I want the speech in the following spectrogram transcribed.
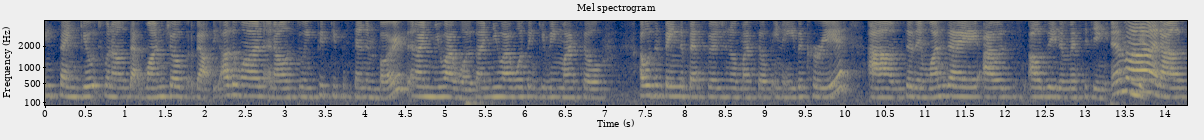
insane guilt when I was at one job about the other one and I was doing 50% in both and I knew I was. I knew I wasn't giving myself I wasn't being the best version of myself in either career. Um, so then one day I was just, I was either messaging Emma Yeah. and I was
